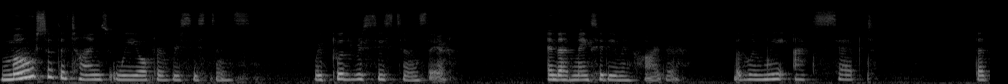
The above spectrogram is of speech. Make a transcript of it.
most of the times we offer resistance we put resistance there, and that makes it even harder. But when we accept that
